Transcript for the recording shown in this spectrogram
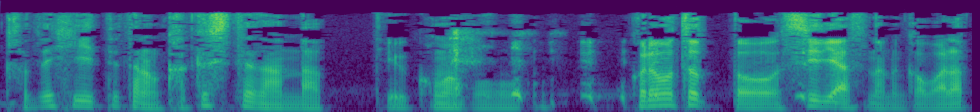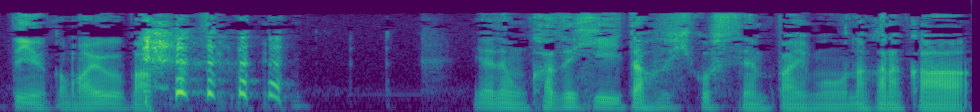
風邪ひいてたの隠してたんだっていうコマも、これもちょっとシリアスなのか笑っていいのか迷う場面ですけどね。いやでも風邪ひいた吹越先輩もなかなか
